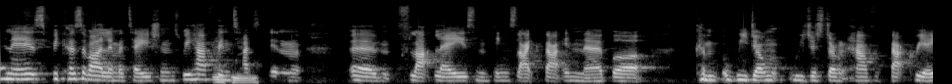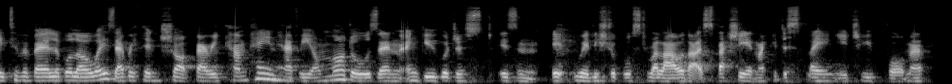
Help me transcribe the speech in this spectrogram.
and it's because of our limitations. We have been mm-hmm. testing um, flat lays and things like that in there, but com- we don't. We just don't have that creative available always. Everything's shot very campaign heavy on models, and and Google just isn't. It really struggles to allow that, especially in like a display in YouTube format.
